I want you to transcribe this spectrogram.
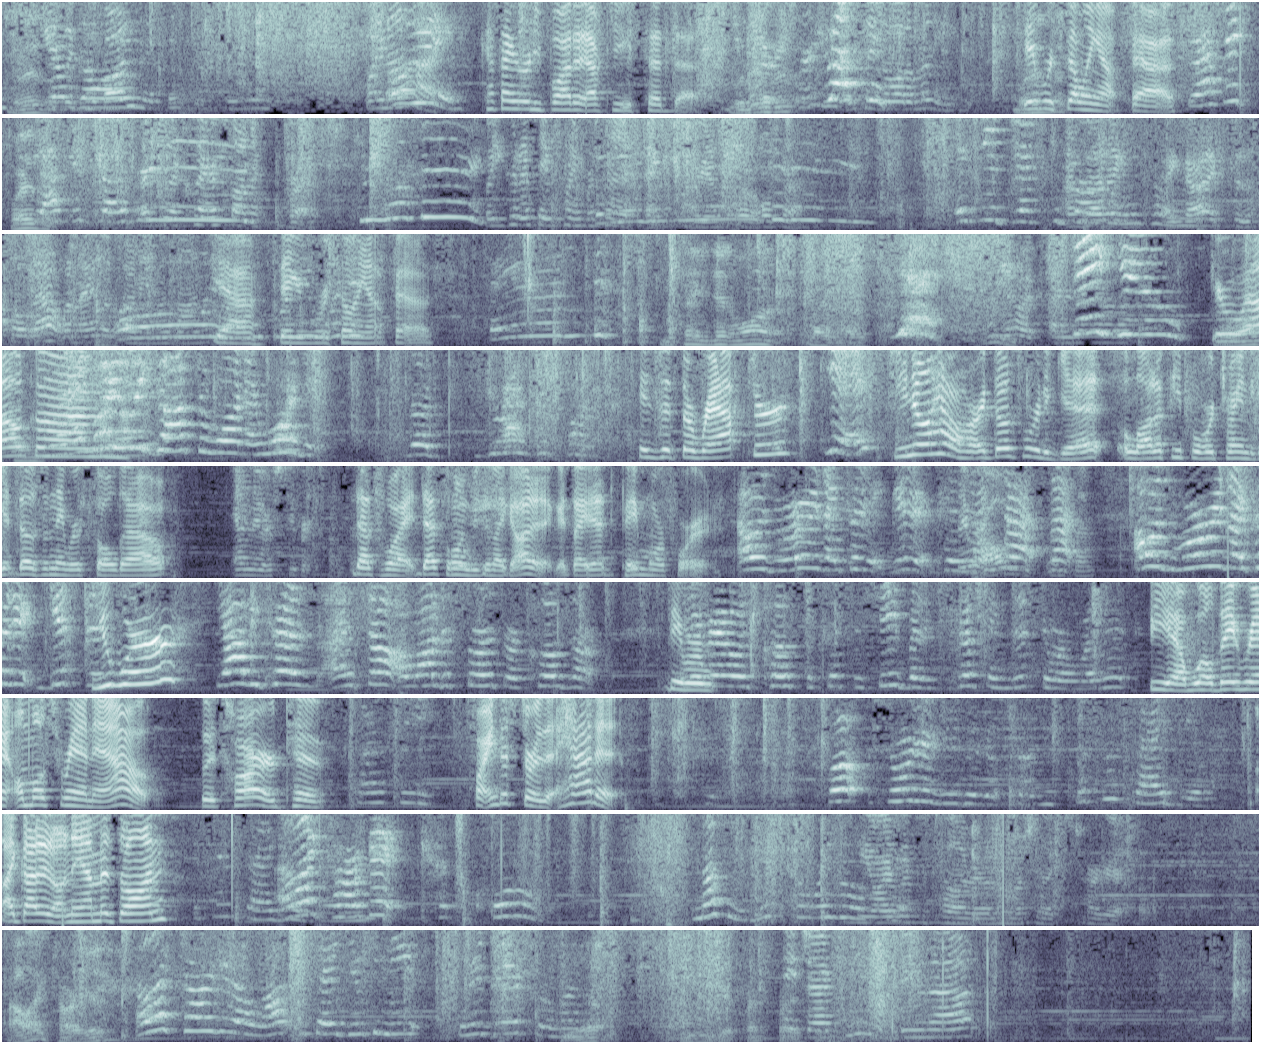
is it? coupon? Why not? Oh, because I already bought it after you said that. What is it? You're gonna save a lot of money. They were it? selling out fast. Jurassic. What is it? Jurassic. Jurassic. It's a Clarisonic brush. Jurassic. But you could have saved 20% extra for Ulta. If you just I got it. I got it because it was sold out when I looked on oh, Amazon. Yeah, they were selling out fast. You say you didn't want it, Legos. Yes. You know how excited Thank I was. you. You're You're welcome. welcome. I finally got the one I wanted. The Jurassic Park. Is it the Raptor? Yes. Do you know how hard those were to get? A lot of people were trying to get those and they were sold out. And they were super expensive. That's why. That's the only reason I got it because I had to pay more for it. I was worried I couldn't get it because They were I always thought that expensive. I was worried I couldn't get this. You were? Yeah, because I saw a lot of stores were closed. Up. They were. it was close to Christmas Eve, but it's good thing this store wasn't. Yeah. Well, they ran almost ran out. It was hard to Let's see. Find a store that had it. What store did you get it from? What's inside you? I got it on Amazon. It's inside I like Target. Hold on. Nothing. Just the Legos. He always likes to tell everyone how much he likes Target. I like Target. I like Target a lot because you can eat food there for lunch. Yes. You can get french fries. Hey, Jack, can you not do that?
